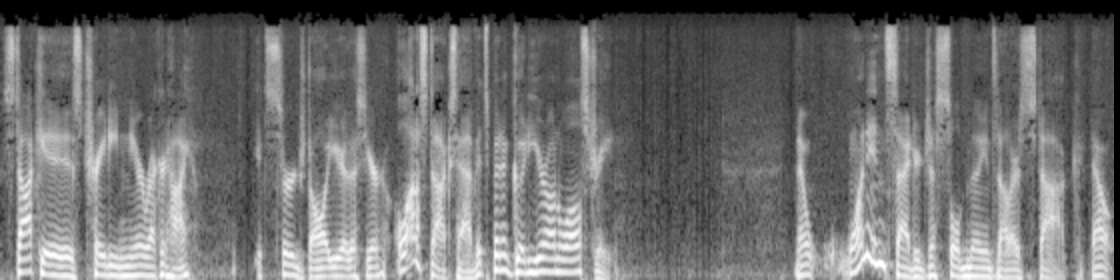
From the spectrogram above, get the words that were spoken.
Stock is trading near record high. It's surged all year this year. A lot of stocks have. It's been a good year on Wall Street. Now, one insider just sold millions of dollars of stock. Now,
